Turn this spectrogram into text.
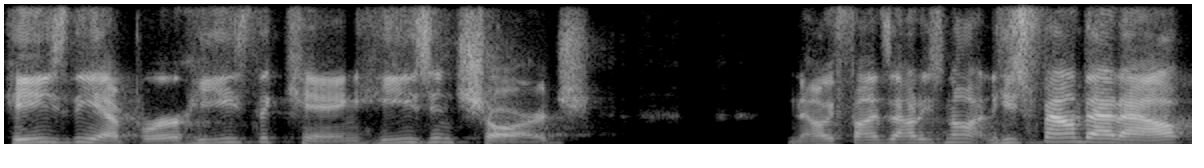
He's the emperor, he's the king, he's in charge. Now he finds out he's not. And he's found that out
